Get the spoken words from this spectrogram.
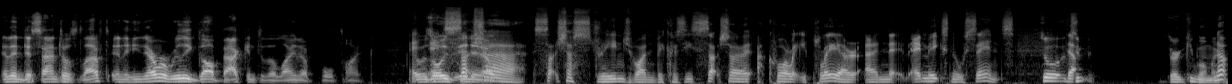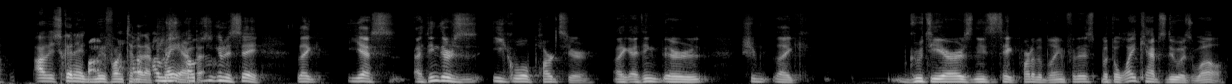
and then Dos Santos left, and he never really got back into the lineup full time. It, it was always such a such a strange one because he's such a, a quality player, and it, it makes no sense. So. That, to, Sorry, keep on. No, I was going to move on to another I, I player. Was, I was just going to say, like, yes, I think there's equal parts here. Like, I think there should like Gutierrez needs to take part of the blame for this, but the Whitecaps do as well.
